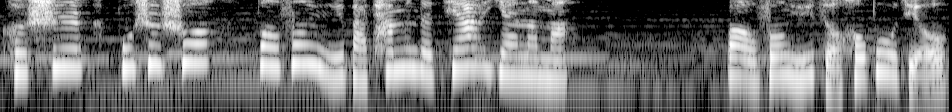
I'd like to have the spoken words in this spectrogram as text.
可是，不是说暴风雨把他们的家淹了吗？暴风雨走后不久，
